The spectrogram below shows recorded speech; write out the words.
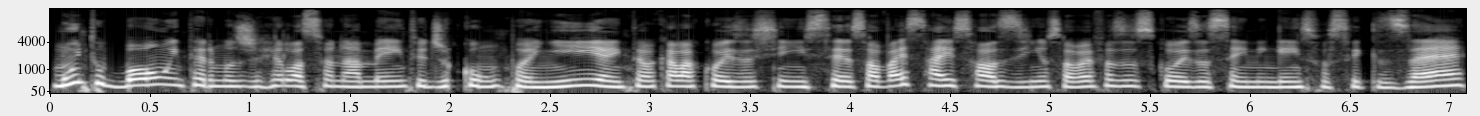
muito bom em termos de relacionamento e de companhia, então aquela coisa assim, você só vai sair sozinho, só vai fazer as coisas sem ninguém se você quiser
